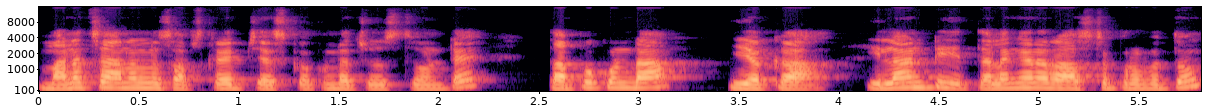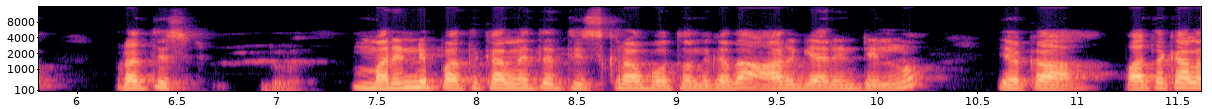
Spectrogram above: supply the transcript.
మన ఛానల్ను సబ్స్క్రైబ్ చేసుకోకుండా చూస్తూ ఉంటే తప్పకుండా ఈ యొక్క ఇలాంటి తెలంగాణ రాష్ట్ర ప్రభుత్వం ప్రతి మరిన్ని పథకాలను అయితే తీసుకురాబోతుంది కదా ఆరు గ్యారంటీలను. ఈ యొక్క పథకాల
